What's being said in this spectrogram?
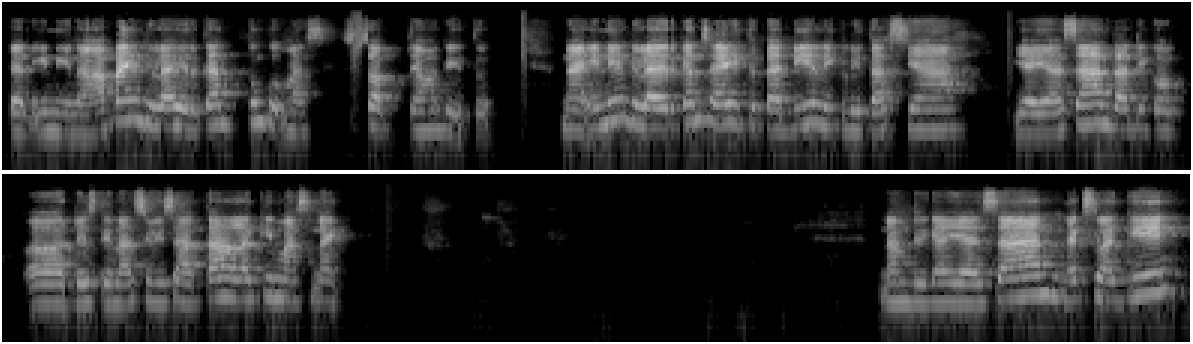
dan ini. Nah, apa yang dilahirkan? Tunggu, Mas. Stop, jangan di itu. Nah, ini yang dilahirkan saya itu tadi likuiditasnya yayasan, tadi kok eh, destinasi wisata, lagi Mas Nek. 6 di yayasan. Next lagi.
